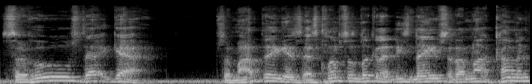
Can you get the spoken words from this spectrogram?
So who's that guy? So my thing is, as Clemson looking at these names that I'm not coming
